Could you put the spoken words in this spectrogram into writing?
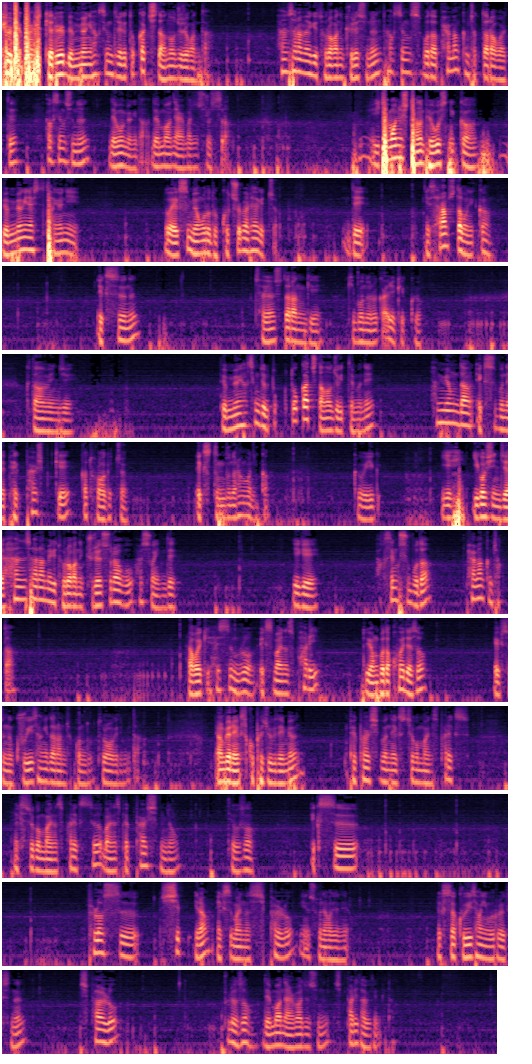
큐를 180개를 몇 명의 학생들에게 똑같이 나누어 주려고 한다. 한 사람에게 돌아가는 귤의 수는 학생 수보다 8만큼 작다라고 할 때 학생 수는 네모 명이다. 네모 안에 알맞은 수를 쓰라. 이 태망령식 단은 배우고 있으니까 몇 명이나 했을 때 당연히 이거 x명으로 놓고 출발해야겠죠. 근데 사람 수다 보니까 x는 자연수다라는 게 기본으로 깔려 있겠고요. 그 다음에 이제 몇 명의 학생들이 똑, 똑같이 나눠주기 때문에 한 명당 x분의 180개가 돌아가겠죠. x 등분을 한 거니까. 그리고 이, 이, 이것이 이제 한 사람에게 돌아가는 귤의 수라고 할 수가 있는데 이게 학생 수보다 8만큼 작다. 라고 이렇게 했으므로 x-8이 또 0보다 커야 돼서 x는 9 이상이다라는 조건도 들어가게 됩니다. 양변에 x 곱해주게 되면 180은 x제곱 마이너스 8x x제곱 마이너스 8x 마이너스 180은 0 되어서 x 플러스 10이랑 x 마이너스 18로 인수분해가 되네요. x가 9 이상이므로 x는 18로 풀려서 네모 안에 알맞은 수는 18이 답이 됩니다.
